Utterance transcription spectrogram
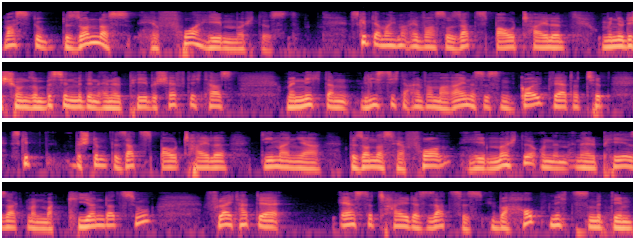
was du besonders hervorheben möchtest. Es gibt ja manchmal einfach so Satzbauteile und wenn du dich schon so ein bisschen mit den NLP beschäftigt hast, wenn nicht, dann liest dich da einfach mal rein. Das ist ein goldwerter Tipp. Es gibt bestimmte Satzbauteile, die man ja besonders hervorheben möchte und im NLP sagt man markieren dazu. Vielleicht hat der erste Teil des Satzes überhaupt nichts mit dem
